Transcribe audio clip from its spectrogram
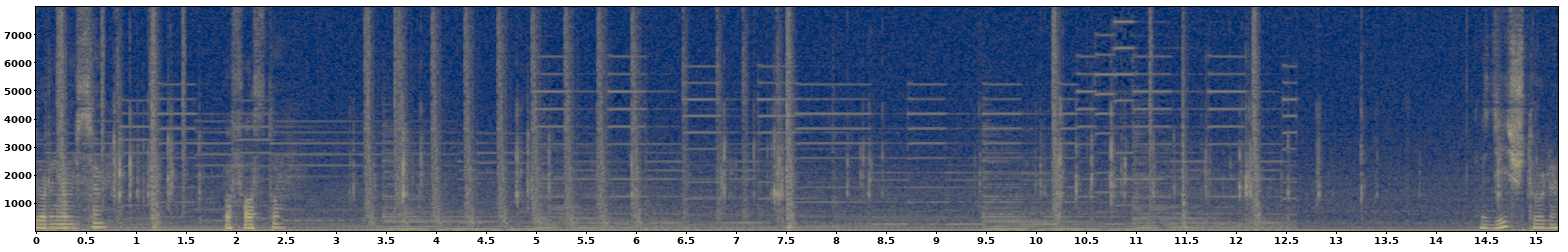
Вернемся по фасту. Здесь что ли?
